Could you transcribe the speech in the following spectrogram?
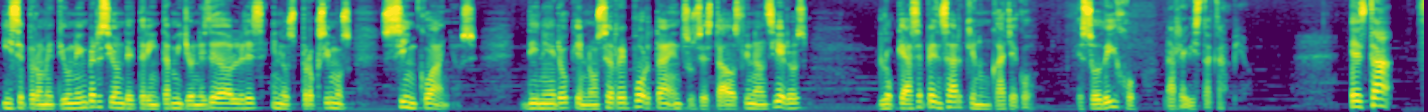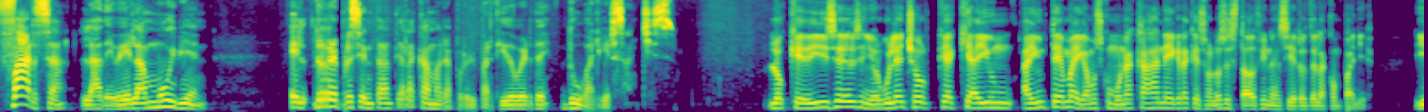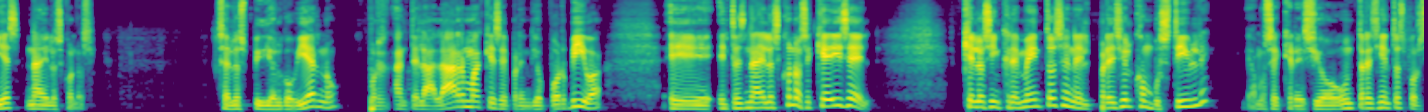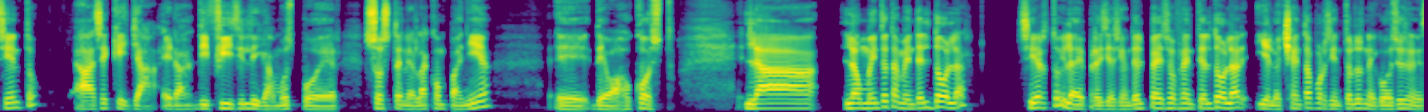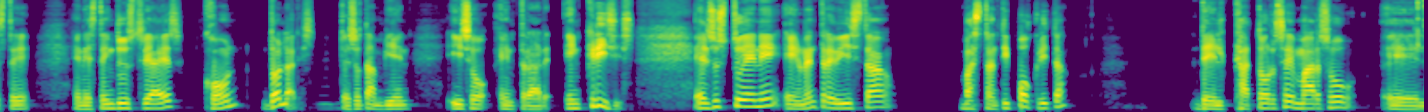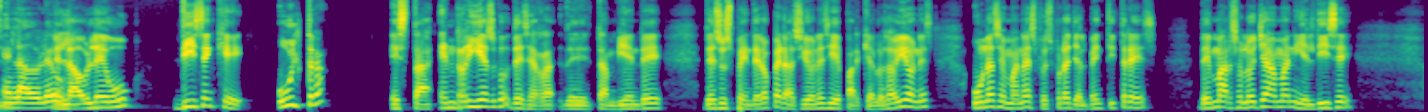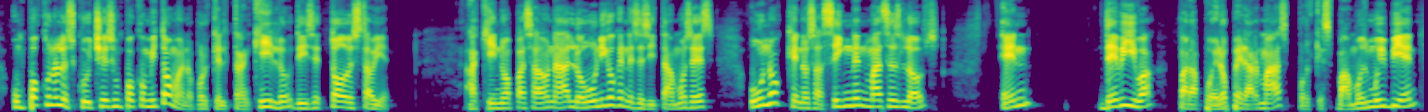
y se prometió una inversión de 30 millones de dólares en los próximos cinco años, dinero que no se reporta en sus estados financieros, lo que hace pensar que nunca llegó. Eso dijo la revista Cambio. Esta farsa la devela muy bien el representante a la Cámara por el Partido Verde, Duvalier Sánchez. Lo que dice el señor William Shaw, que aquí hay un, hay un tema, digamos, como una caja negra, que son los estados financieros de la compañía. Y es, nadie los conoce. Se los pidió el gobierno ante la alarma que se prendió por Viva. Eh, entonces nadie los conoce. ¿Qué dice él? Que los incrementos en el precio del combustible, digamos, se creció un 300%, hace que ya era difícil, digamos, poder sostener la compañía eh, de bajo costo. La, el aumento también del dólar, ¿cierto? Y la depreciación del peso frente al dólar y el 80% de los negocios en, este, en esta industria es con dólares. Entonces eso también hizo entrar en crisis. Él sostiene en una entrevista bastante hipócrita del 14 de marzo en la W, en la w Dicen que Ultra está en riesgo de, también de, suspender operaciones y de parquear los aviones. Una semana después, por allá el 23 de marzo, lo llaman y él dice, un poco uno lo escucha, es un poco mitómano, porque el tranquilo dice, todo está bien. Aquí no ha pasado nada. Lo único que necesitamos es, uno, que nos asignen más slots en de viva para poder operar más, porque vamos muy bien,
